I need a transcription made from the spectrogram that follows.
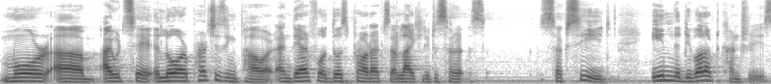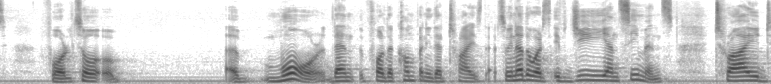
more um, I would say, a lower purchasing power, and therefore those products are likely to su succeed in the developed countries. For, so uh, more than for the company that tries that. So in other words, if GE and Siemens tried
